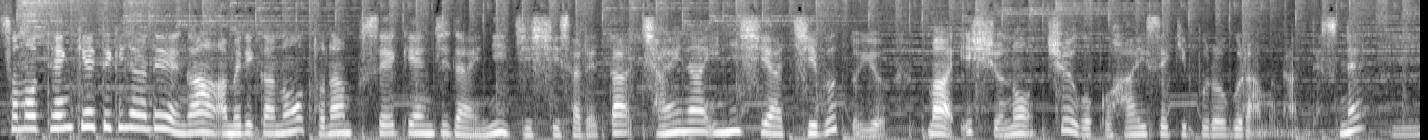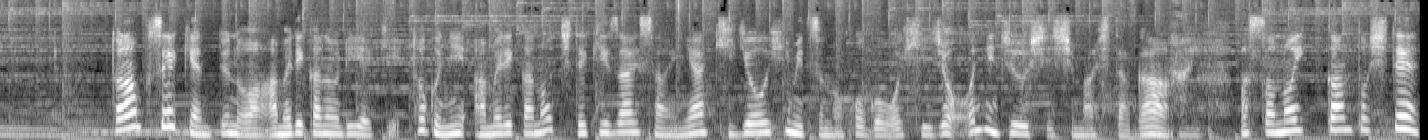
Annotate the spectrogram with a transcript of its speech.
その典型的な例がアメリカのトランプ政権時代に実施されたチャイナ・イニシアチブという、まあ、一種の中国排斥プログラムなんですね。トランプ政権というのはアメリカの利益特にアメリカの知的財産や企業秘密の保護を非常に重視しましたが、はい、まあ、その一環として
